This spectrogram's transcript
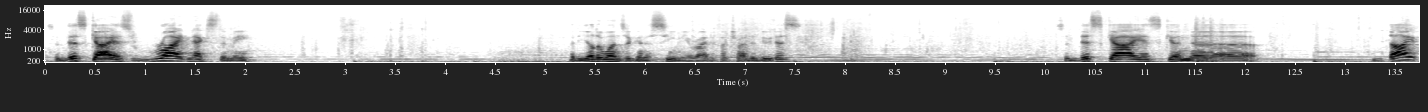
So this guy is right next to me. But the other ones are gonna see me, right, if I try to do this? So this guy is gonna die.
